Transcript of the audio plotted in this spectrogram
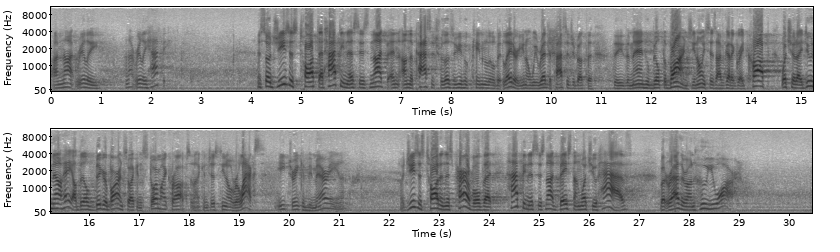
I'm not really, I'm not really happy. And so Jesus taught that happiness is not, and on the passage, for those of you who came in a little bit later, you know, we read the passage about the, the, the man who built the barns. You know, he says, I've got a great crop. What should I do now? Hey, I'll build bigger barns so I can store my crops and I can just, you know, relax, eat, drink, and be merry, you know. But Jesus taught in this parable that happiness is not based on what you have, but rather on who you are.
